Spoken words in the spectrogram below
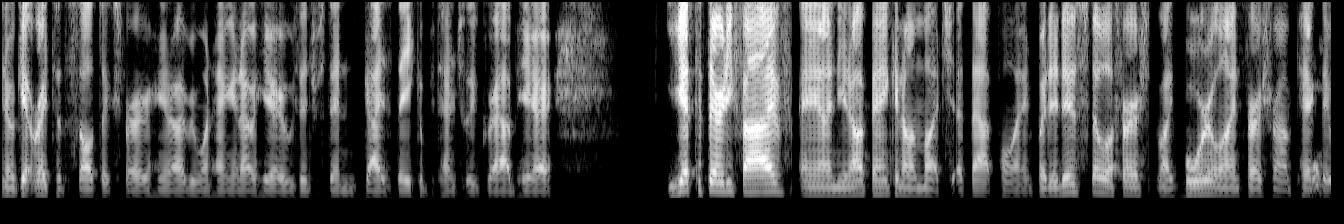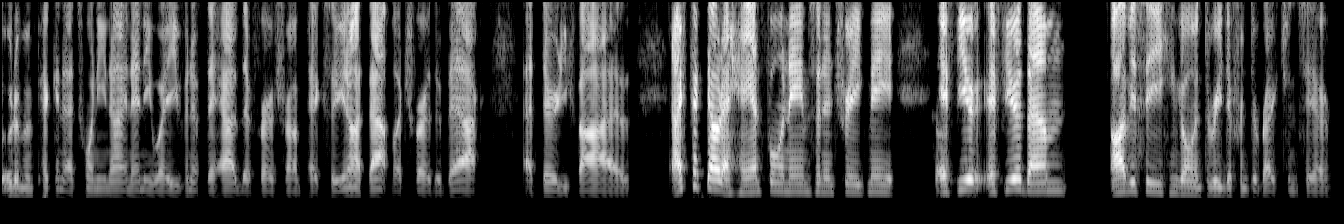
you know, get right to the Celtics for, you know, everyone hanging out here who's interested in guys they could potentially grab here. You get to 35 and you're not banking on much at that point, but it is still a first, like borderline first round pick. They would have been picking at 29 anyway, even if they had their first round pick. So you're not that much further back at 35. And I've picked out a handful of names that intrigue me. If you're if you're them, obviously you can go in three different directions here.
